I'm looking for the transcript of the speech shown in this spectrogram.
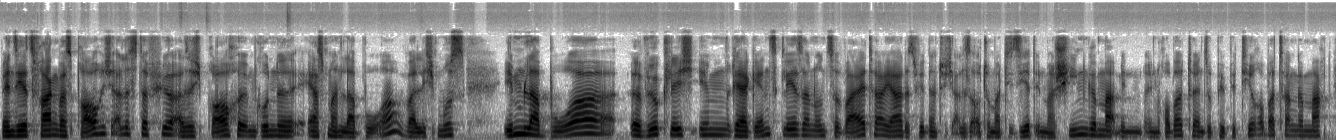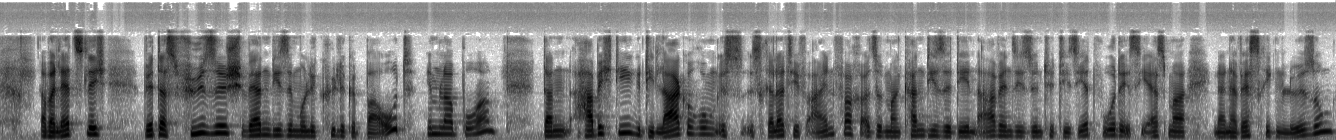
wenn Sie jetzt fragen, was brauche ich alles dafür? Also ich brauche im Grunde erstmal ein Labor, weil ich muss im Labor äh, wirklich in Reagenzgläsern und so weiter. Ja, das wird natürlich alles automatisiert in Maschinen gemacht, in, in Roboter, in so PPT-Robotern gemacht. Aber letztlich wird das physisch, werden diese Moleküle gebaut im Labor. Dann habe ich die. Die Lagerung ist, ist relativ einfach. Also man kann diese DNA, wenn sie synthetisiert wurde, ist sie erstmal in einer wässrigen Lösung.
